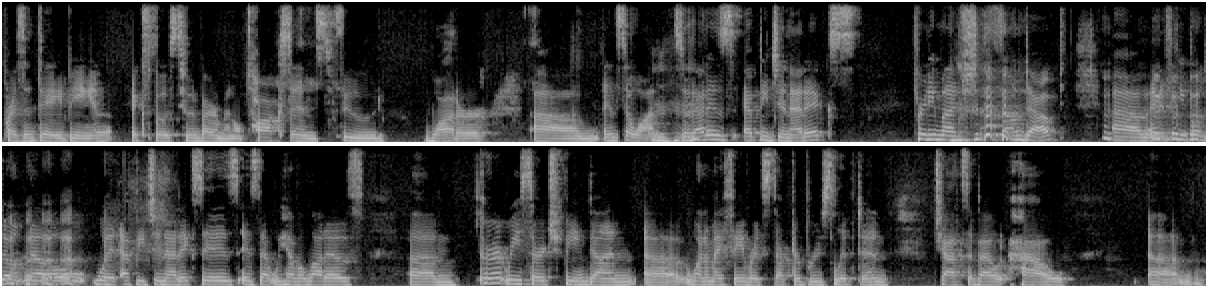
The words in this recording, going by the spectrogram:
present day being in, exposed to environmental toxins, food, water, um, and so on. Mm-hmm. So that is epigenetics pretty much summed up. Um, and if people don't know what epigenetics is, is that we have a lot of um, current research being done. Uh, one of my favorites, Dr. Bruce Lipton, chats about how um,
